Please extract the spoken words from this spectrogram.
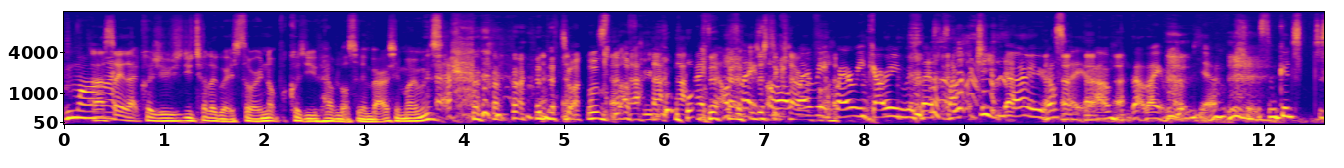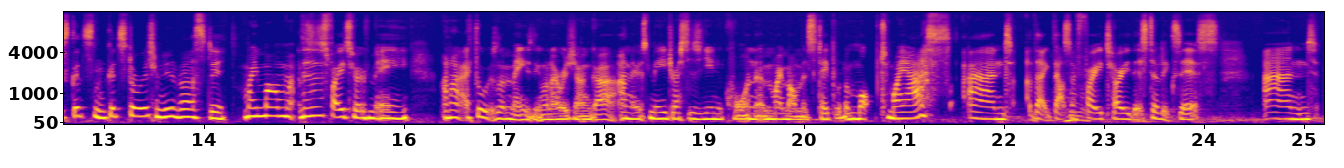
My, I say that because you, you tell a great story, not because you have lots of embarrassing moments. That's why I was laughing. I, the I was like, Just oh, where, are we, where are we going with this? Like, what do you know? I was like, um, that, like, um, yeah, some good, just good, some good stories from university. My mum, this is a photo of me, and I, I thought it was amazing when I was younger, and it was me dressed as a unicorn, and my mum had stapled a mop to my ass, and like that's a photo that still exists. And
